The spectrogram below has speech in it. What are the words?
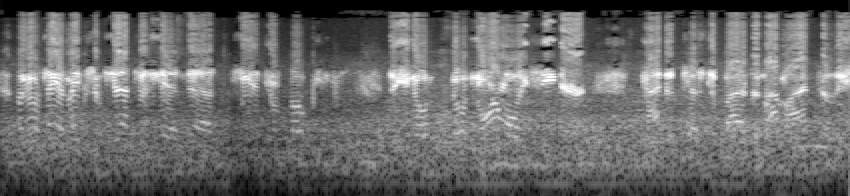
I was to say it makes some sense in uh, seeing some folks that you don't, don't normally see there kind of testifies in my mind to the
